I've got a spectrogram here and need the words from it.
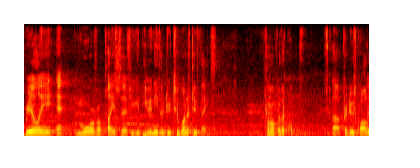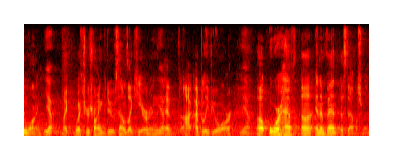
really more of a place that if you, you can either do two, one of two things. Come up with a, uh, produce quality wine. Yep. Like what you're trying to do, sounds like here, and, and I, I believe you are. Yeah. Uh, or have uh, an event establishment.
